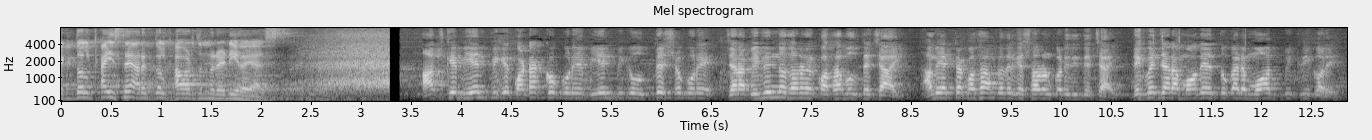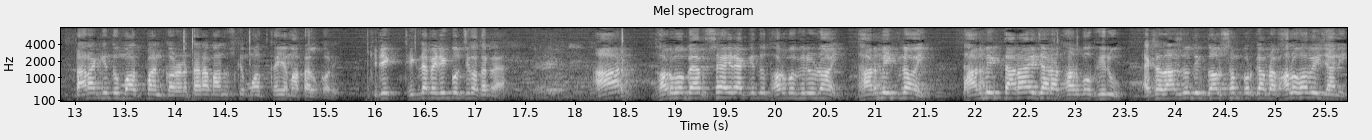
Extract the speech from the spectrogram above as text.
একদল খাইছে আরেক দল খাওয়ার জন্য রেডি হয়ে আছে। আজকে বিএনপিকে কটাক্ষ করে, বিএনপিকে উদ্দেশ্য করে যারা বিভিন্ন ধরনের কথা বলতে চায়, আমি একটা কথা আপনাদেরকে স্মরণ করে দিতে চাই। দেখবেন যারা মদের দোকানে মদ বিক্রি করে, তারা কিন্তু মদ পান করে না, তারা মানুষকে মদ খাইয়ে মাতাল করে। ঠিক ঠিক না বেঠিক বলছি কথাটা? আর ধর্ম ব্যবসায়ীরা কিন্তু ধর্মভীরু নয়, ধার্মিক নয়। ধার্মিক তারাই যারা ধর্মভীরু। একটা রাজনৈতিক দল সম্পর্কে আমরা ভালোভাবেই জানি।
